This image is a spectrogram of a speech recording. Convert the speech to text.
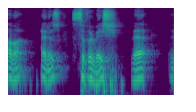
Ama henüz 0.5 ve e,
